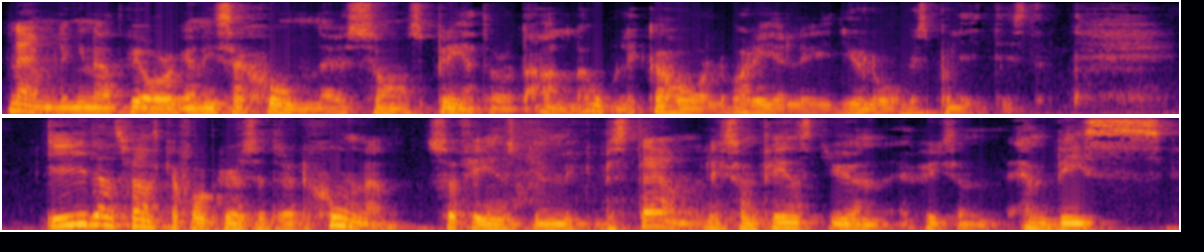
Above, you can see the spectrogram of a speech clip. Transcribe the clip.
Nämligen att vi har organisationer som spretar åt alla olika håll vad det gäller ideologiskt politiskt. I den svenska folkrörelsetraditionen så finns det ju en mycket bestämd, liksom finns det ju en, liksom, en viss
